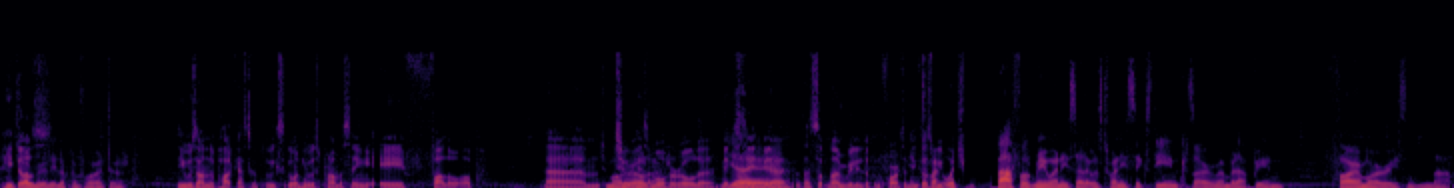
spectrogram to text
He does. So I'm really looking forward to it. He was on the podcast a couple of weeks ago and he was promising a follow up um, to, to, his Motorola mixtape. Yeah, yeah, yeah, that's something I'm really looking forward to because tw- which baffled me when he said it was 2016 because I remember that being far more recent than that.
